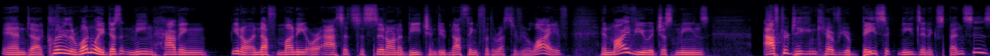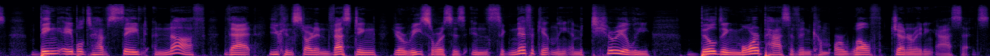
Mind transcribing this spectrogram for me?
And uh, clearing the runway doesn't mean having you know enough money or assets to sit on a beach and do nothing for the rest of your life. In my view it just means after taking care of your basic needs and expenses being able to have saved enough that you can start investing your resources in significantly and materially building more passive income or wealth generating assets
